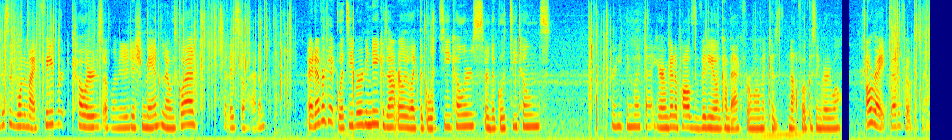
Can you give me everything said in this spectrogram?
this is one of my favorite colors of limited edition bands, and I was glad that they still had them. I never get glitzy burgundy because I don't really like the glitzy colors or the glitzy tones or anything like that. Here, I'm going to pause the video and come back for a moment because it's not focusing very well. Alright, better focus now.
